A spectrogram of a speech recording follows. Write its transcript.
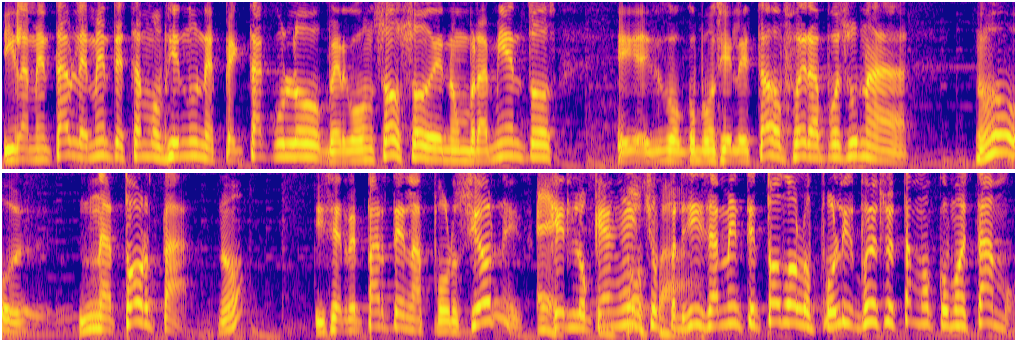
Y lamentablemente estamos viendo un espectáculo vergonzoso de nombramientos, eh, como si el Estado fuera pues una, ¿no? una torta, ¿no? Y se reparten las porciones, que es lo que han hecho precisamente todos los políticos. Por eso estamos como estamos.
